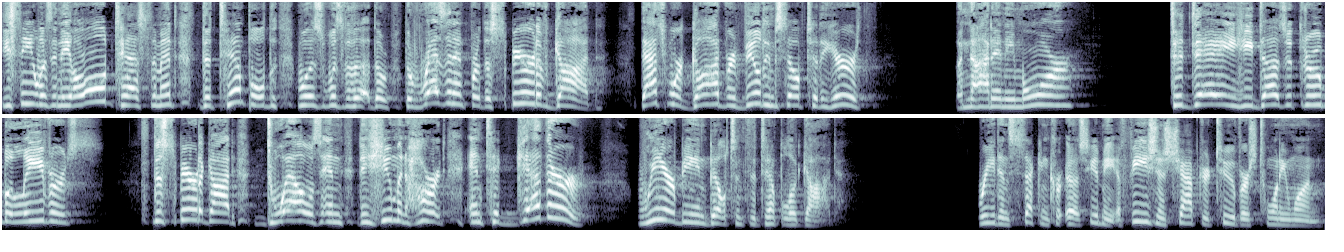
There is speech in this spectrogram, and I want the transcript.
You see, it was in the Old Testament, the temple was, was the, the, the resident for the Spirit of God. That's where God revealed himself to the earth. But not anymore. Today, he does it through believers. The Spirit of God dwells in the human heart, and together we are being built into the temple of God. Read in second, uh, excuse me, Ephesians chapter 2, verse 21.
